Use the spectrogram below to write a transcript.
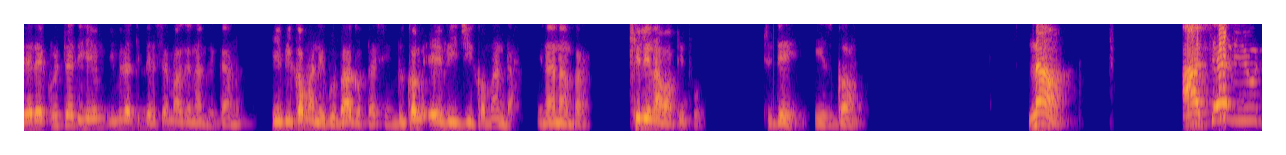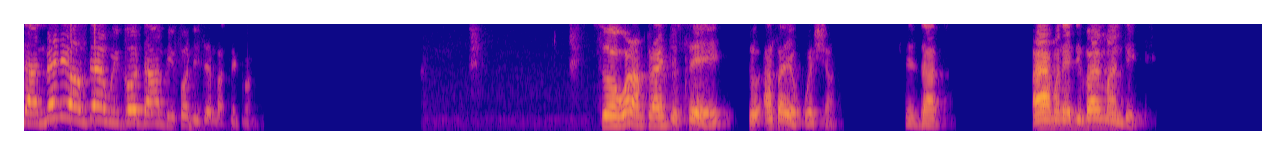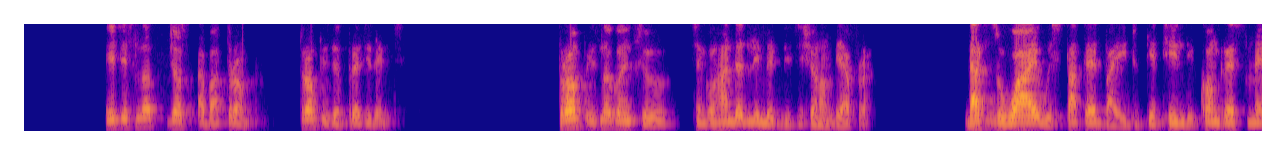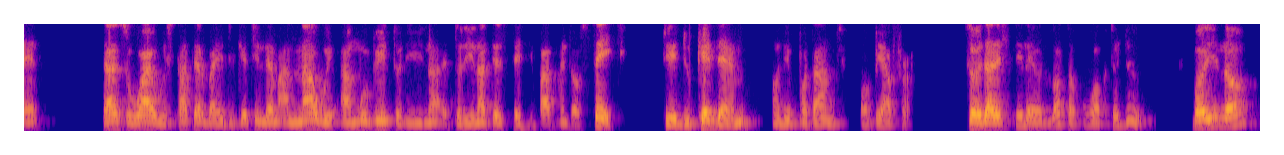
they recruited him immediately. The same as in Kano. He become an Ibubago person, become AVG commander in Anambra, killing our people. Today, he is gone. Now, I tell you that many of them will go down before December 2nd. So, what I'm trying to say to answer your question is that I am on a divine mandate. It is not just about Trump. Trump is a president. Trump is not going to single-handedly make decision on Biafra. That is why we started by educating the congressmen. That's why we started by educating them, and now we are moving to the United, to the United States Department of State to educate them on the importance of Biafra. So there is still a lot of work to do. But you know,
